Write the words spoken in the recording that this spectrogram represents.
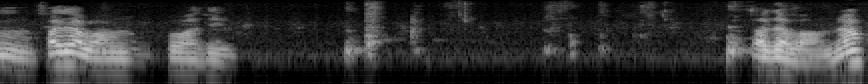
อืมစားကြပါအောင်လို့ပြောပါသေးတယ်စားကြပါအောင်နော်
